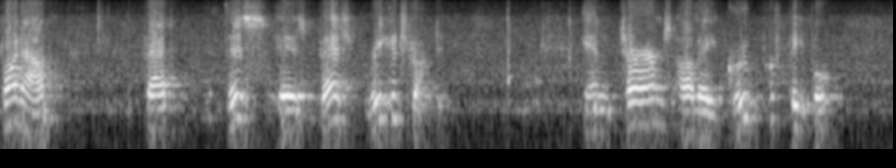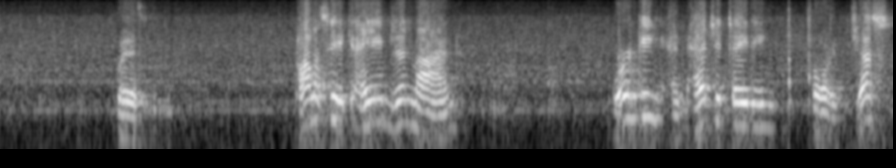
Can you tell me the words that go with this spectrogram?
point out that this is best reconstructed in terms of a group of people with policy aims in mind working and agitating for just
